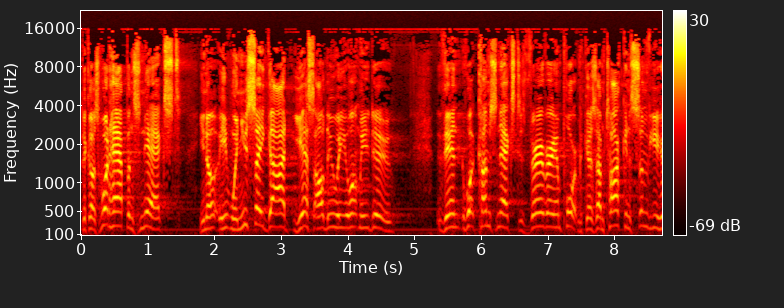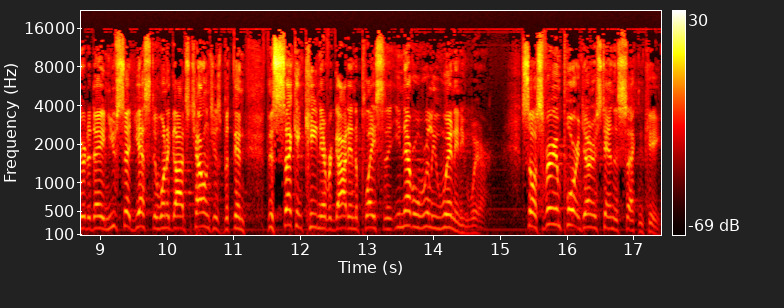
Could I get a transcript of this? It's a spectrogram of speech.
Because what happens next, you know, when you say, God, yes, I'll do what you want me to do, then what comes next is very, very important because I'm talking to some of you here today and you said yes to one of God's challenges, but then this second key never got into place and you never really went anywhere. So it's very important to understand the second key.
